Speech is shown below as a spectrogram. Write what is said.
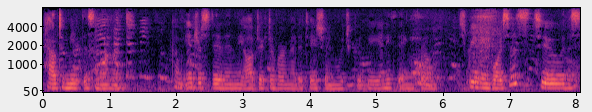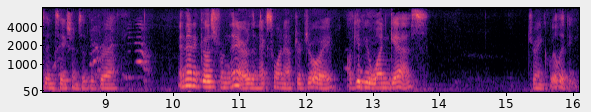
how to meet this moment, become interested in the object of our meditation, which could be anything from screaming voices to the sensations of the breath. And then it goes from there, the next one after joy. I'll give you one guess tranquility.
